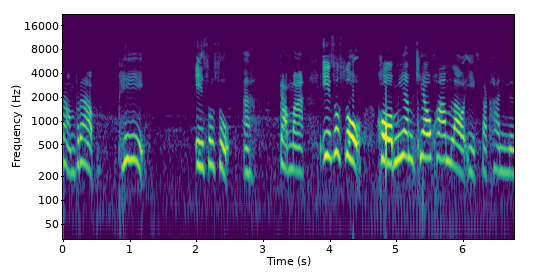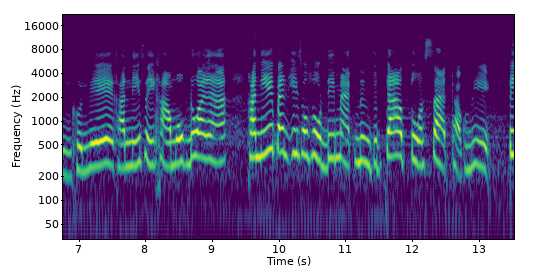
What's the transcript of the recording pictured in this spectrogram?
สำหรับพี่อีซูซุอะ กลับมาอีซูซุโครเมียมเคี่ยวความเราอีกสักคันหนึ่งคุณพี่ คันนี้สีขาวมุกด้วยนะคะคันนี้เป็นอีซูซุดีแม็ก1.9 ตัวแซดค่ะคุณพี่ ปี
